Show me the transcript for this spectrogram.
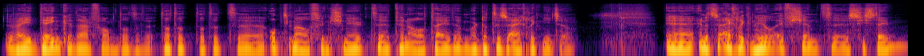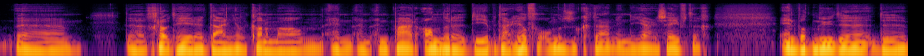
Wij denken daarvan dat, we, dat het, dat het optimaal functioneert ten alle tijden, maar dat is eigenlijk niet zo. Uh, en het is eigenlijk een heel efficiënt uh, systeem. De grote heren Daniel Kahneman en, en een paar anderen, die hebben daar heel veel onderzoek gedaan in de jaren zeventig. En wat nu de, de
